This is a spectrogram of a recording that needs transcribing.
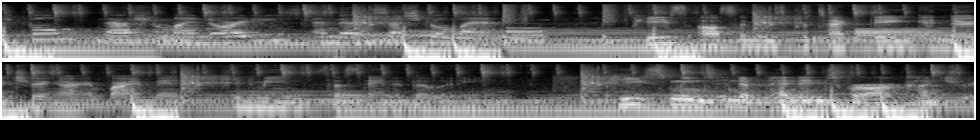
people, national minorities, and their ancestral land. Peace also means protecting and nurturing our environment. It means sustainability. Peace means independence for our country,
